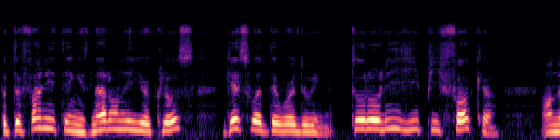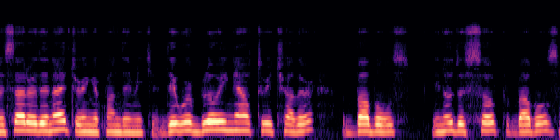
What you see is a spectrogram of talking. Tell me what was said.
But the funny thing is, not only your clothes guess what they were doing? Totally hippie fuck on a Saturday night during a pandemic. They were blowing out to each other bubbles. You know the soap bubbles.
